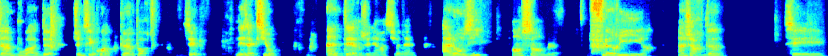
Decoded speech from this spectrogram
d'un bois, de je ne sais quoi, peu importe. C'est des actions intergénérationnelles. Allons-y ensemble. Fleurir un jardin, c'est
